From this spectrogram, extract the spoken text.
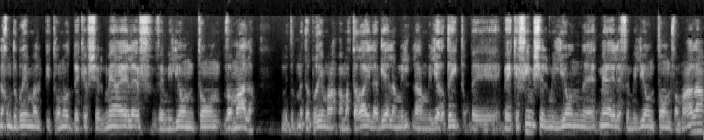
אנחנו מדברים על פתרונות בהיקף של 100 אלף ומיליון טון ומעלה. מד- מדברים, המטרה היא להגיע למיל, למיליארדי טון. בהיקפים של מיליון, 100 אלף ומיליון טון ומעלה, אה,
